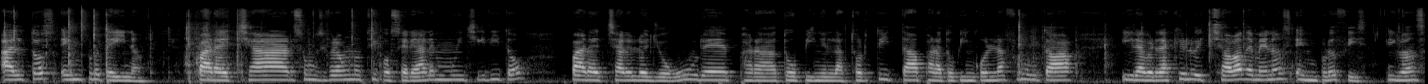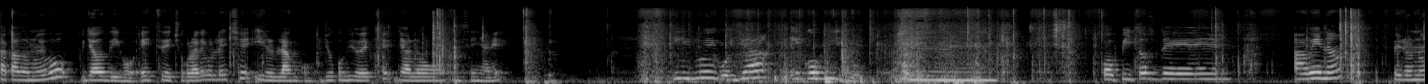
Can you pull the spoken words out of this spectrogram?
altos en proteína. Para echar, son como si fueran unos tipos cereales muy chiquititos. Para echar en los yogures, para topping en las tortitas, para topping con la fruta. Y la verdad es que lo echaba de menos en Procis. Y lo han sacado nuevo, ya os digo, este de chocolate con leche y el blanco. Yo he cogido este, ya lo enseñaré. Y luego ya he cogido mm, copitos de avena, pero no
